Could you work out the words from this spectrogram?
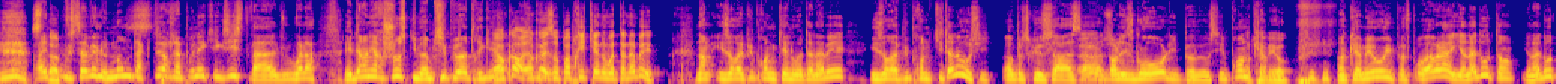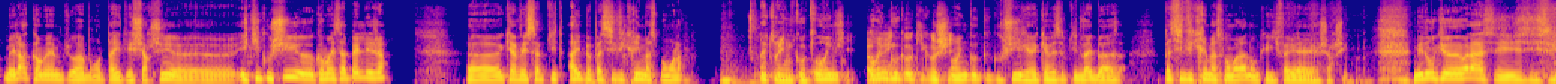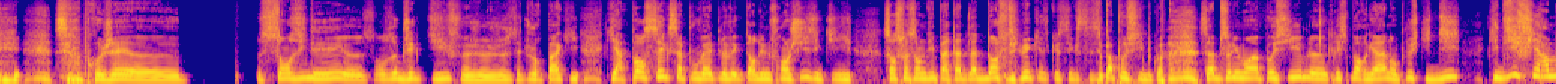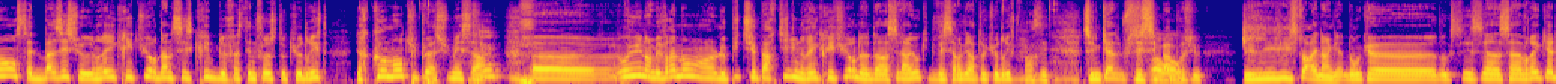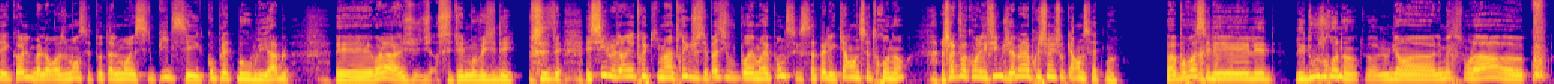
Vous savez le nombre d'acteurs japonais qui existent. Voilà. Et dernière chose qui m'a un petit peu intrigué. Et encore, et encore, ils ont pas pris Ken Watanabe. Non, mais ils auraient pu prendre Ken Watanabe, ils auraient pu prendre Kitano aussi. hein, parce que ça, dans les seconds rôles, ils peuvent aussi le prendre. Un caméo. Un caméo, ils peuvent. Ouais, voilà, il y en a d'autres. hein. Il y en a d'autres, mais là, quand même, tu vois, bon, t'as été chercher euh, Ikikushi, euh, comment il s'appelle déjà? Euh, Qui avait sa petite hype Pacific Rim à ce moment-là. Ok. Rinko Orin- Kikuchi. Orinko- Rinko Kikuchi. Orinko Kikuchi qui avait- sa petite vibe à Pacific Rim à ce moment-là, donc il fallait aller la chercher. Quoi. Mais donc euh, voilà, c'est- un projet euh, sans idée, euh, sans objectif. Je, je sais toujours pas qui, qui a pensé que ça pouvait être le vecteur d'une franchise et qui 170 patates là-dedans. Je dis mais qu'est-ce que c'est que c'est? C'est pas possible quoi. C'est absolument impossible. Chris Morgan en plus qui dit qui dit fièrement s'être basé sur une réécriture d'un de ses scripts de Fast and Furious Tokyo Drift. Dire comment tu peux assumer ça euh, oui, non, mais vraiment, hein, le pitch est parti d'une réécriture d'un scénario qui devait servir à Tokyo Drift. Enfin, c'est- une c'est c'est Oh, pas wow. possible. L'histoire est dingue. Donc, euh, donc c'est un, vrai cas d'école. Malheureusement, c'est totalement insipide, c'est complètement oubliable. Et voilà, c'était une mauvaise idée. C'était- Et si le dernier truc qui m'intrigue, je sais pas si vous pourrez me répondre, c'est que ça s'appelle les 47 Ronins. À chaque fois qu'on les filme, j'ai jamais l'impression qu'ils sont 47, moi. Enfin, pour moi, c'est les, les, les 12 Ronins. Tu vois, je veux dire, euh, les mecs sont là. euh, pff.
